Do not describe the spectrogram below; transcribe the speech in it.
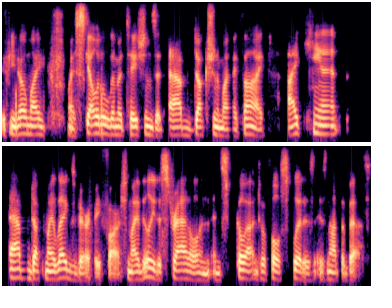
if you know my my skeletal limitations at abduction of my thigh, I can't abduct my legs very far. So my ability to straddle and, and go out into a full split is, is not the best.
